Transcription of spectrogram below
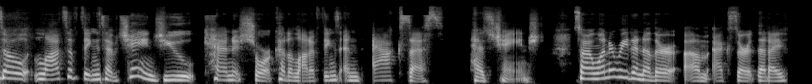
So lots of things have changed. You can shortcut a lot of things and access has changed. So I want to read another um, excerpt that I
